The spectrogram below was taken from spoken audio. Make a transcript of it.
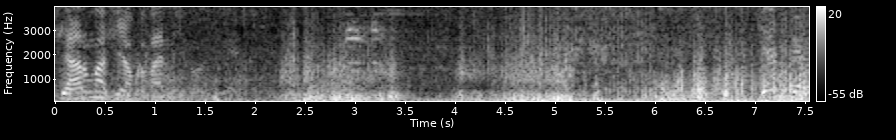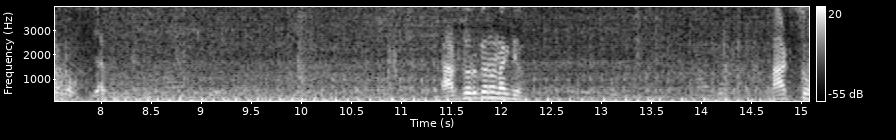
શહેરમાં છીએ આપણે બહાર નહીં આઠસો રૂપિયાનું નાખી દો. આઠસો.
